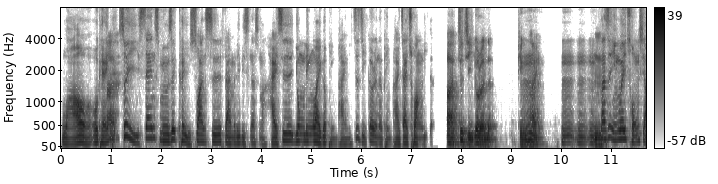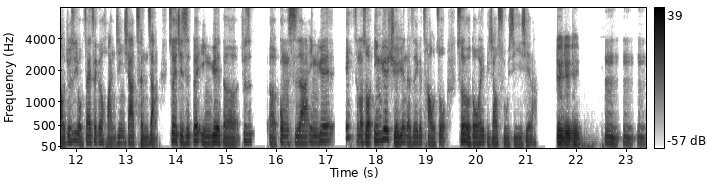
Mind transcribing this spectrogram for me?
哇哦，OK，、嗯所以 Sense Music 可以算是 family business 吗？还是用另外一个品牌，你自己个人的品牌在创立的？啊，自己个人的品牌，嗯嗯嗯嗯，嗯但是因为从小就是有在这个环境下成长，所以其实对音乐的，就是呃公司啊，音乐，诶，怎么说？音乐学院的这个操作，所有都会比较熟悉一些啦。对对对，嗯嗯嗯，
